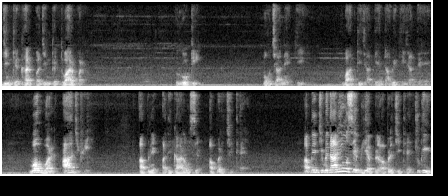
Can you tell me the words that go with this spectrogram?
जिनके घर पर, जिनके द्वार पर रोटी पहुँचाने की बात की जाती है, दावे किए जाते हैं। वह वर्ग आज भी अपने अधिकारों से अपरिचित है। अपनी जिम्मेदारियों से भी अपरिचित है, चूँकि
